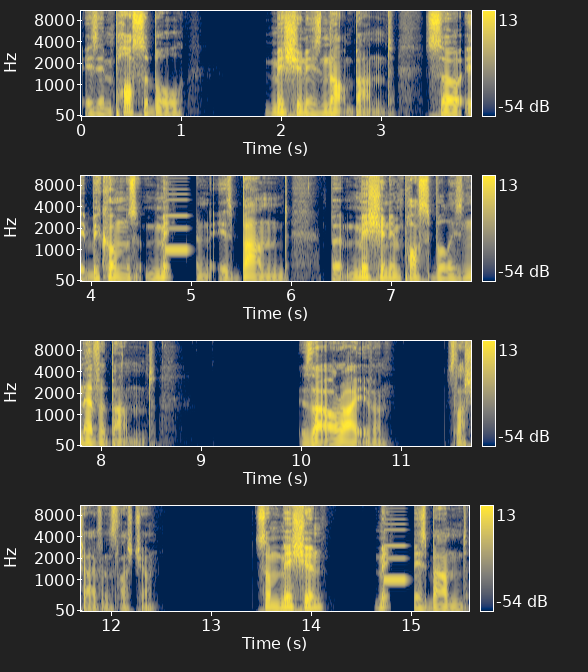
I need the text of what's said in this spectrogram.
is impossible, mission is not banned. So it becomes mission is banned, but mission impossible is never banned. Is that all right, Ivan? Slash Ivan slash John. So mission, mission is banned,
